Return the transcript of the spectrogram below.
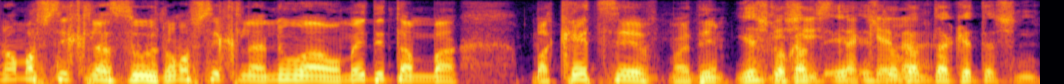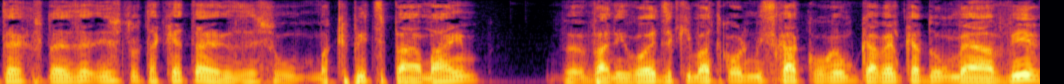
לא מפסיק לזוז, לא מפסיק לנוע, עומד איתם ב- בקצב, מדהים. יש לו, גם, יש לו גם את הקטע, יש לו את הקטע הזה שהוא מקפיץ פעמיים, ו- ואני רואה את זה כמעט כל משחק, קורה, הוא מקבל כדור מהאוויר,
